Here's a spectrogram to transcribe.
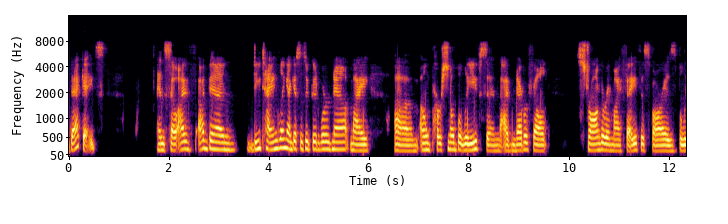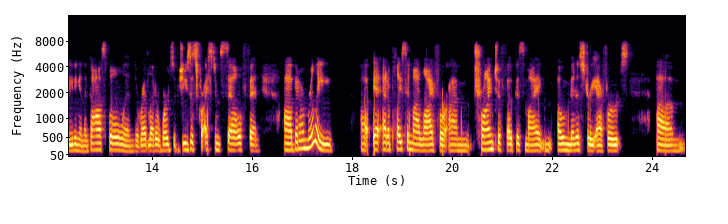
decades. And so I've I've been detangling, I guess is a good word now, my um, own personal beliefs, and I've never felt stronger in my faith as far as believing in the gospel and the red letter words of Jesus Christ Himself. And uh, but I'm really uh, at a place in my life where I'm trying to focus my own ministry efforts um,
